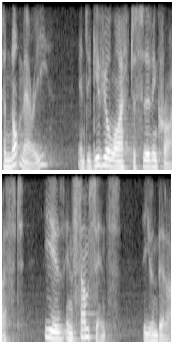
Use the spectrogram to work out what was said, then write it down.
to not marry and to give your life to serving Christ is, in some sense, even better.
